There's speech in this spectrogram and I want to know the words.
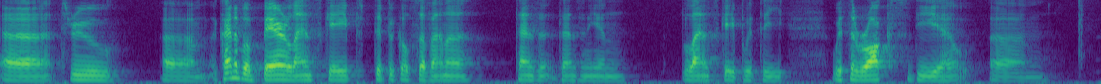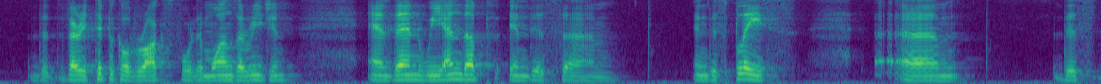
uh, through um, a kind of a bare landscape, typical savannah Tanz- Tanzanian landscape with the with the rocks, the uh, um, the very typical rocks for the Mwanza region, and then we end up in this um, in this place, um, this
